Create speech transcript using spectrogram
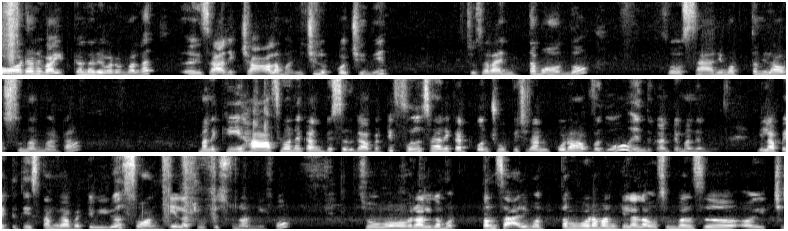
బార్డర్ వైట్ కలర్ ఇవ్వడం వల్ల ఈ శారీకి చాలా మంచి లుక్ వచ్చింది. చూసారా ఎంత బాగుందో? సో శారీ మొత్తం ఇలా వస్తుంది అనమాట మనకి హాఫ్లోనే కనిపిస్తుంది కాబట్టి ఫుల్ శారీ కట్టుకొని చూపించడానికి కూడా అవ్వదు. ఎందుకంటే మనం ఇలా పెట్టి తీస్తాం కాబట్టి వీడియోస్ సో అందుకే ఇలా చూపిస్తున్నాను మీకు. సో ఓవరాల్గా మొత్తం శారీ మొత్తం కూడా మనకి ఇలా లవ్ సింబల్స్ ఇచ్చి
